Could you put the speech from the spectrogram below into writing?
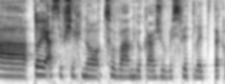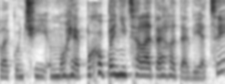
a to je asi všechno, co vám dokážu vysvětlit. Takhle končí moje pochopení celé téhleté věci.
